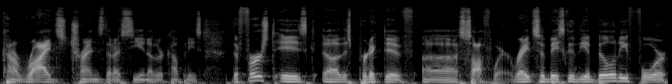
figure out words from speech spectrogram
kind of rides trends that I see in other companies. The first is uh, this predictive uh, software, right? So basically, the ability for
